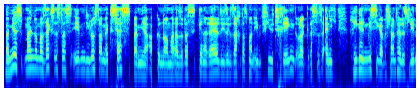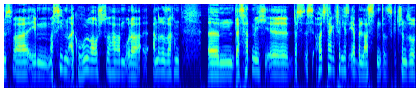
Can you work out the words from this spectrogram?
Bei mir ist, meine Nummer sechs ist, dass eben die Lust am Exzess bei mir abgenommen hat. Also, dass generell diese Sache, dass man eben viel trinkt oder dass das eigentlich regelmäßiger Bestandteil des Lebens war, eben massiven Alkoholrausch zu haben oder andere Sachen. Ähm, das hat mich, äh, das ist, heutzutage finde ich das eher belastend. Das geht schon so,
